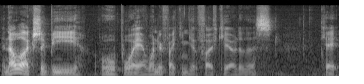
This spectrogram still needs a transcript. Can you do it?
And that will actually be... Oh boy, I wonder if I can get 5k out of this. Okay.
